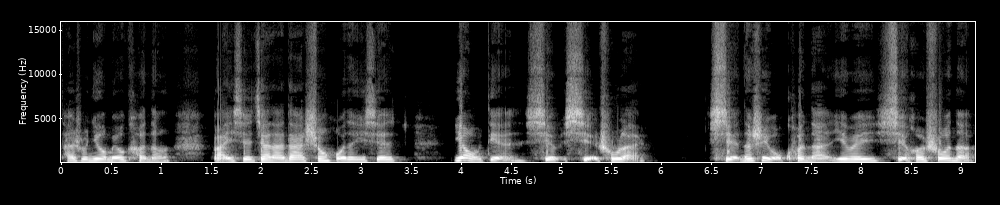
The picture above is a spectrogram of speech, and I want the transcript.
他说：“你有没有可能把一些加拿大生活的一些要点写写出来？写呢是有困难，因为写和说呢。”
